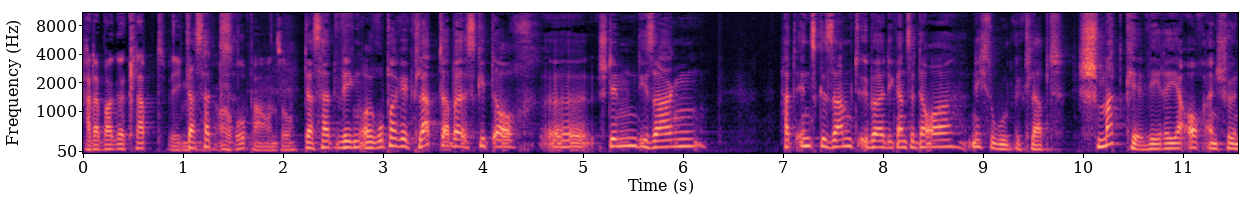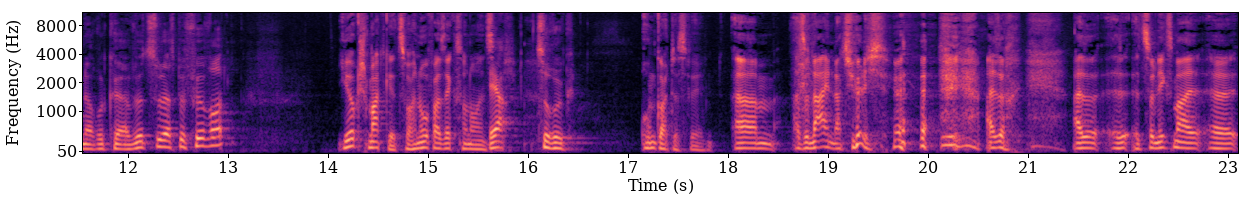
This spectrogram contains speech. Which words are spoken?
Hat aber geklappt wegen hat- Europa und so. Das hat wegen Europa geklappt, aber es gibt auch äh, Stimmen, die sagen, hat insgesamt über die ganze Dauer nicht so gut geklappt. Schmatke wäre ja auch ein schöner Rückkehr. Würdest du das befürworten? Jörg Schmatke zu Hannover 96. Ja, zurück. Um Gottes Willen. Ähm, also nein, natürlich. also also äh, zunächst mal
